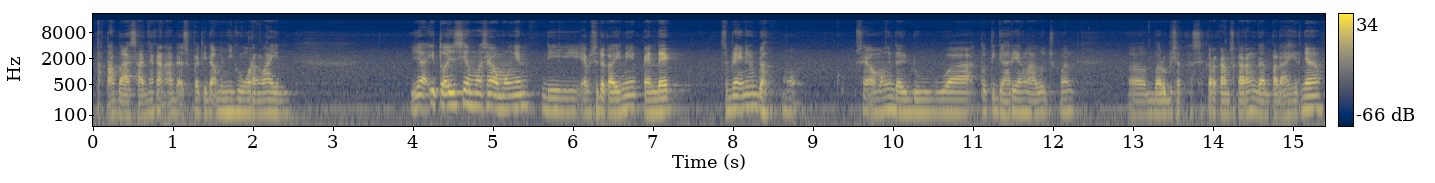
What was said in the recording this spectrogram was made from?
tata bahasanya kan ada supaya tidak menyinggung orang lain ya itu aja sih yang mau saya omongin di episode kali ini pendek. Sebenarnya ini udah mau saya omongin dari dua atau tiga hari yang lalu cuman e, baru bisa kerekam sekarang dan pada akhirnya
